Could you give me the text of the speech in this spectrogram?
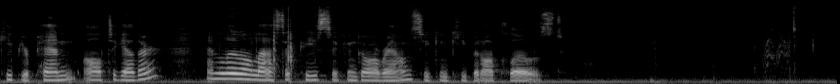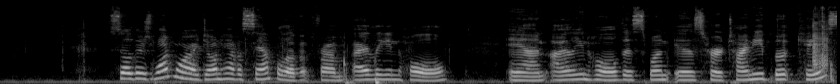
keep your pen all together and a little elastic piece so you can go around so you can keep it all closed. So there's one more, I don't have a sample of it from Eileen Hull. And Eileen Hull, this one is her tiny bookcase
